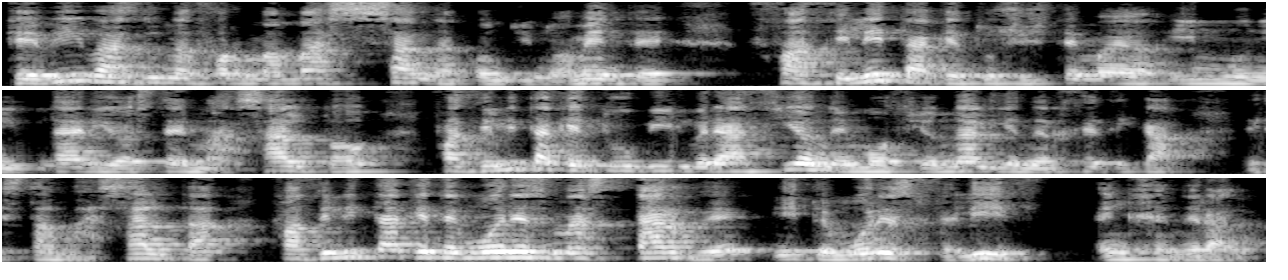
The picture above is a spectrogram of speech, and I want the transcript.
que vivas de una forma más sana continuamente, facilita que tu sistema inmunitario esté más alto, facilita que tu vibración emocional y energética está más alta, facilita que te mueres más tarde y te mueres feliz en general.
